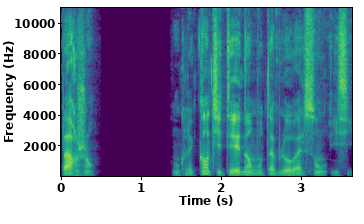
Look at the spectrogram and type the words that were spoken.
par Jean. Donc les quantités dans mon tableau, elles sont ici.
